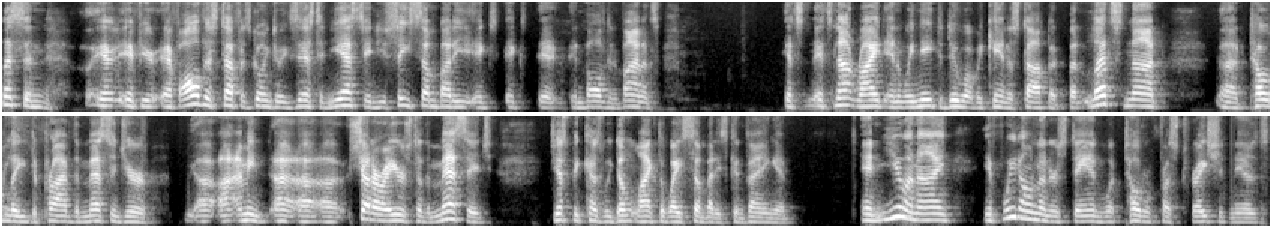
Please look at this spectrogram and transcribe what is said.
Listen, if, you're, if all this stuff is going to exist and yes, and you see somebody ex, ex, involved in violence, it's, it's not right and we need to do what we can to stop it. But let's not uh, totally deprive the messenger, uh, I I mean, uh, uh, uh, shut our ears to the message just because we don't like the way somebody's conveying it. And you and I, if we don't understand what total frustration is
